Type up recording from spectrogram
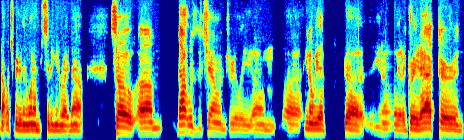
not much bigger than the one I'm sitting in right now. So um, that was the challenge, really. Um, uh, you know, we had uh, you know we had a great actor, and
